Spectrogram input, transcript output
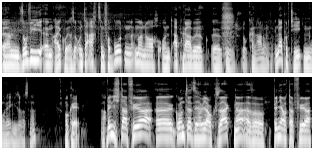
ähm, so wie ähm, Alkohol, also unter 18 verboten immer noch und Abgabe, äh, so, keine Ahnung, in Apotheken oder irgendwie sowas, ne? Okay. Bin ich dafür, äh, grundsätzlich habe ich auch gesagt, ne, also bin ja auch dafür,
